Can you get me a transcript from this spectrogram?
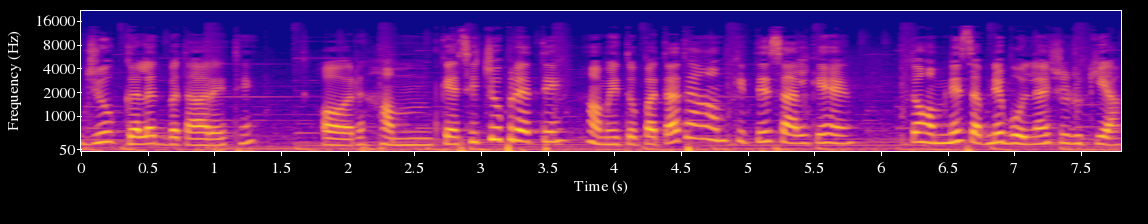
जो गलत बता रहे थे और हम कैसे चुप रहते हमें तो पता था हम कितने साल के हैं। तो हमने सबने बोलना शुरू किया,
